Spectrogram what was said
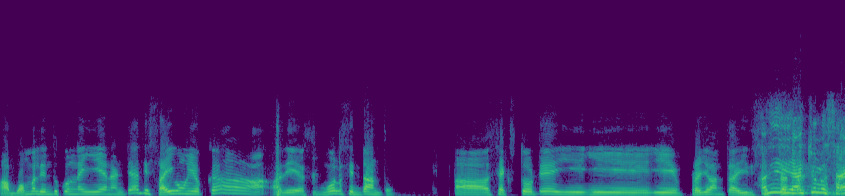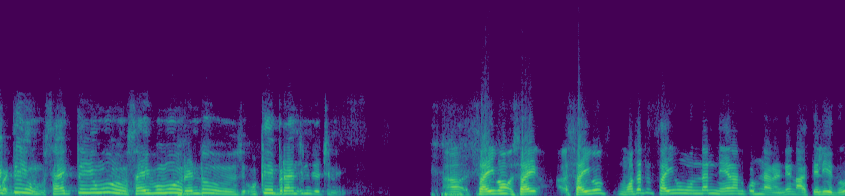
ఆ బొమ్మలు ఎందుకు ఉన్నాయి అని అంటే అది శైవం యొక్క అది మూల సిద్ధాంతం. ఆ సెక్స్ తోటే ఈ ఈ ఈ ప్రజలంతా ఇది అది యాక్చువల్. శాక్తేయం శాక్తేయము శైవము రెండు ఒకే బ్రాంచ్ నుంచి వచ్చినాయి. శైవం శై శైవం మొదట శైవం ఉందని నేను అనుకుంటున్నానండి నాకు తెలియదు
